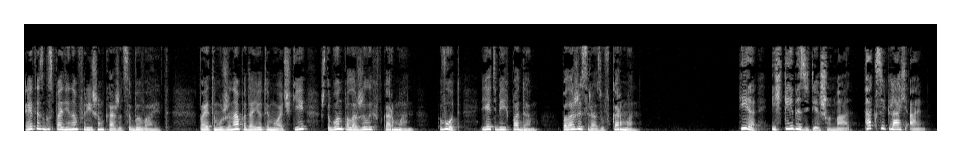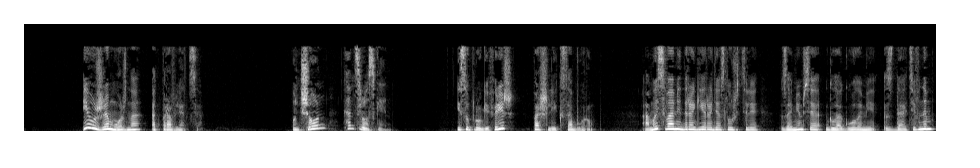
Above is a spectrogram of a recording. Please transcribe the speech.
Это с господином Фришем, кажется, бывает. Поэтому жена подает ему очки, чтобы он положил их в карман. Вот, я тебе их подам. Положи сразу в карман. Hier, ich gebe sie dir schon mal. Pack sie gleich ein. И уже можно отправляться. Und schon kann's losgehen. И супруги Фриш пошли к собору. А мы с вами, дорогие радиослушатели, займемся глаголами с дативным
